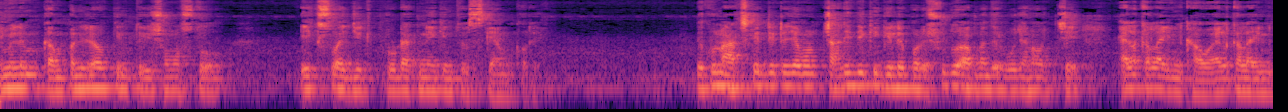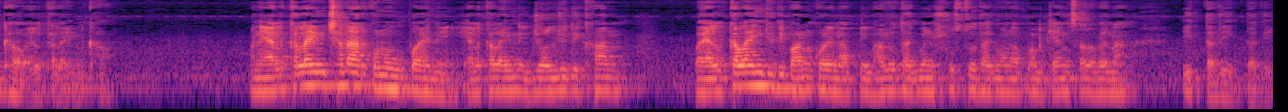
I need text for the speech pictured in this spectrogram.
এমএলএম কোম্পানিরাও কিন্তু এই সমস্ত এক্স ওয়াই জেড প্রোডাক্ট নিয়ে কিন্তু স্ক্যাম করে। দেখুন, আজকের ডেটে যেমন চারিদিকে গেলে পরে শুধু আপনাদের বোঝানো হচ্ছে অ্যালকালাইন খাও অ্যালকালাইন খাও অ্যালকালাইন খাও। মানে অ্যালকালাইন ছাড়া আর কোনো উপায় নেই। অ্যালকালাইনের জল যদি খান বা অ্যালকালাইন যদি পান করেন, আপনি ভালো থাকবেন, সুস্থ থাকবেন, আপনার ক্যান্সার হবে না, ইত্যাদি ইত্যাদি।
